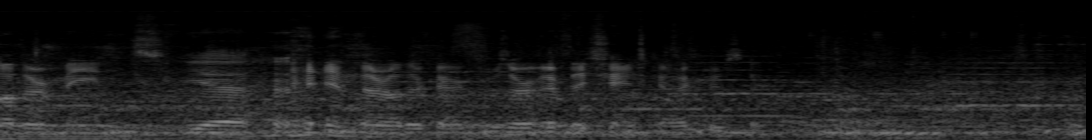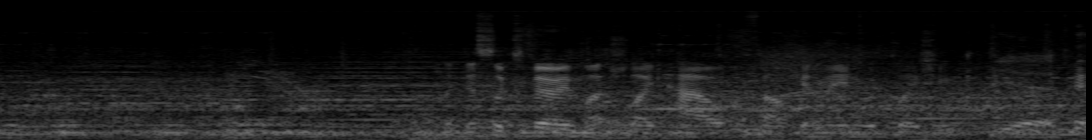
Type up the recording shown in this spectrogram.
other mains Yeah. in their other characters, or if they change characters. Like this looks very much like how a Falcon main would play Sheik. yeah.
